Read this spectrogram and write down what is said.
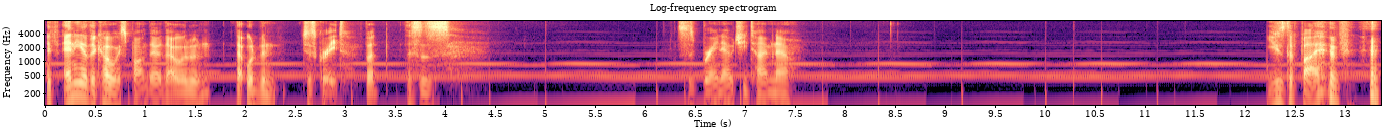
If any other color spawned there, that would have been that would have been just great. But this is This is brain ouchie time now. Use the five.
